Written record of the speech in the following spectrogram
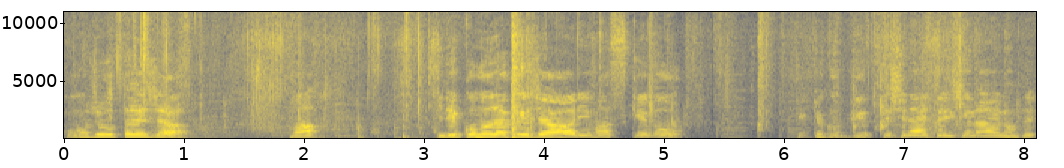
この状態じゃまあ入れ込むだけじゃありますけど結局ギュッてしないといけないので。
